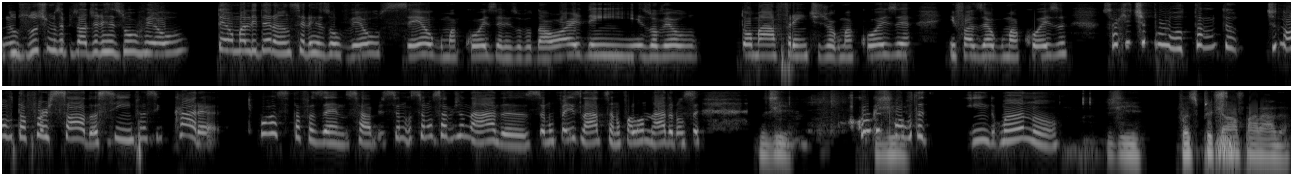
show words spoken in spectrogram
E nos últimos episódios ele resolveu ter uma liderança, ele resolveu ser alguma coisa, ele resolveu dar ordem e resolveu tomar a frente de alguma coisa e fazer alguma coisa. Só que, tipo, tá muito. De novo, tá forçado, assim. Fala assim, cara, que porra você tá fazendo, sabe? Você não, você não sabe de nada, você não fez nada, você não falou nada, não sei. Gi, Como que esse Gi. povo tá indo? Mano. Gi, vou te explicar uma parada.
